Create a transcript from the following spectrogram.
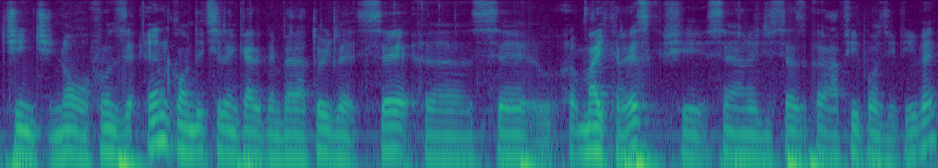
5-9 frunze, în condițiile în care temperaturile se, uh, se mai cresc și se înregistrează a fi pozitive.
